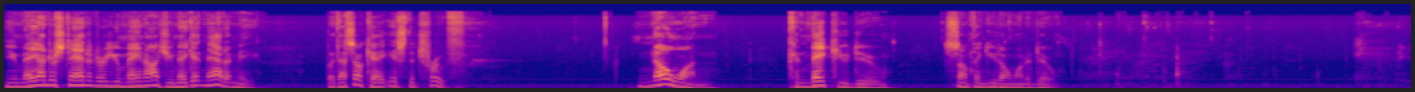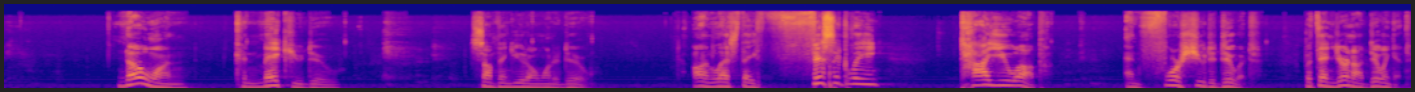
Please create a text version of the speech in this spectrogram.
You may understand it or you may not. You may get mad at me but that's okay. It's the truth. No one can make you do something you don't want to do. No one can make you do something you don't want to do unless they physically tie you up and force you to do it. But then you're not doing it.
